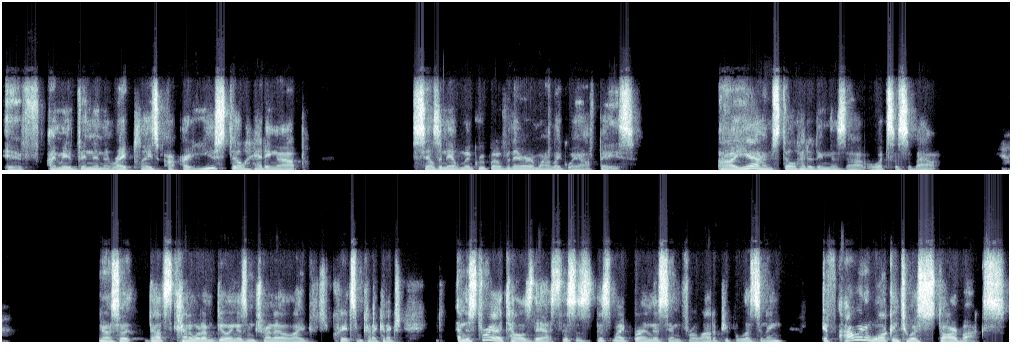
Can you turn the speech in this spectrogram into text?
if I may have been in the right place. Are, are you still heading up sales enablement group over there, or am I like way off base? Uh, yeah, I'm still heading this out. What's this about? Yeah. You know, so that's kind of what I'm doing is I'm trying to like create some kind of connection. And the story I tell is this. This is this might burn this in for a lot of people listening. If I were to walk into a Starbucks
